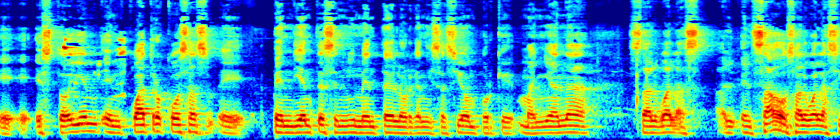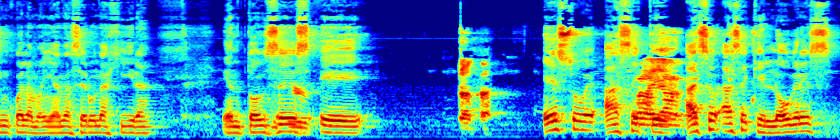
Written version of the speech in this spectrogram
Eh, eh, estoy en, cuatro cosas eh, pendientes en mi mente de la organización porque mañana salgo a las, el sábado salgo a las 5 de la mañana a hacer una gira. Entonces, eso hace, que, eso hace que logres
